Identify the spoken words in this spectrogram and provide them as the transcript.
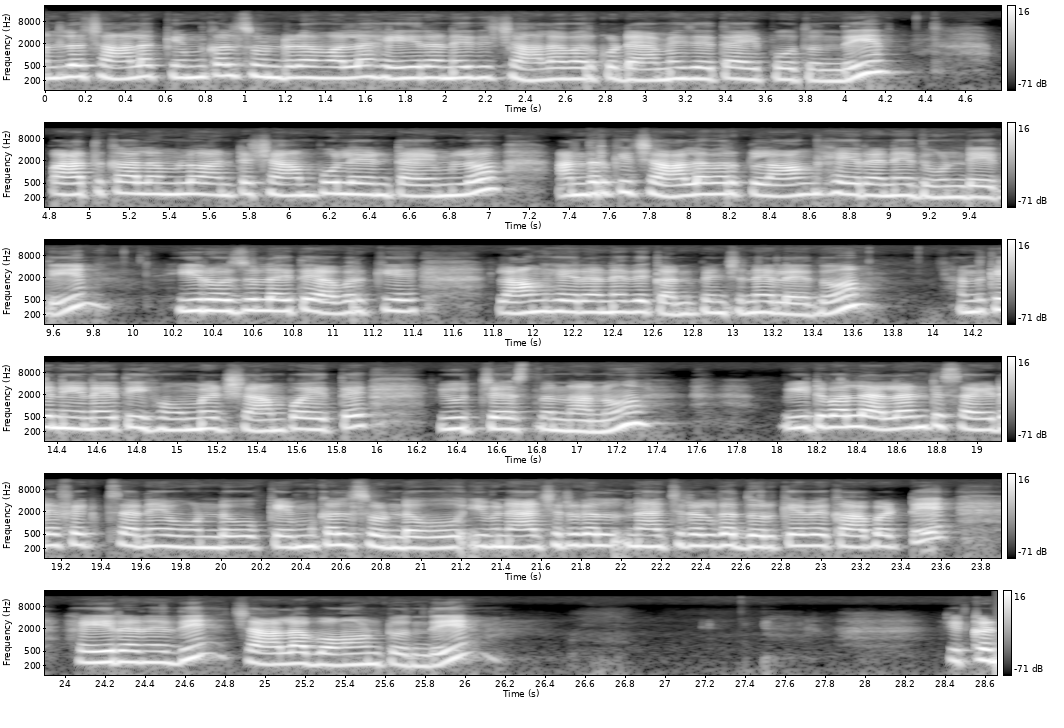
అందులో చాలా కెమికల్స్ ఉండడం వల్ల హెయిర్ అనేది చాలా వరకు డ్యామేజ్ అయితే అయిపోతుంది. పాతకాలంలో అంటే షాంపూ లేని టైంలో అందరికీ చాలా వరకు లాంగ్ హెయిర్ అనేది ఉండేది. ఈ రోజుల్లో అయితే ఎవరికి లాంగ్ హెయిర్ అనేది కనిపించనే లేదు. అందుకే నేనైతే ఈ హోమ్ మేడ్ షాంపూ అయితే యూజ్ చేస్తున్నాను. వీటి వల్ల ఎలాంటి సైడ్ ఎఫెక్ట్స్ అనేవి ఉండవు కెమికల్స్ ఉండవు. ఇవి న్యాచురల్ న్యాచురల్గా దొరికేవే కాబట్టి హెయిర్ అనేది చాలా బాగుంటుంది. ఇక్కడ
